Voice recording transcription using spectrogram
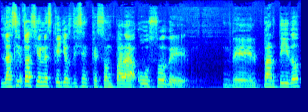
La situación es que ellos dicen que son para uso de del partido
